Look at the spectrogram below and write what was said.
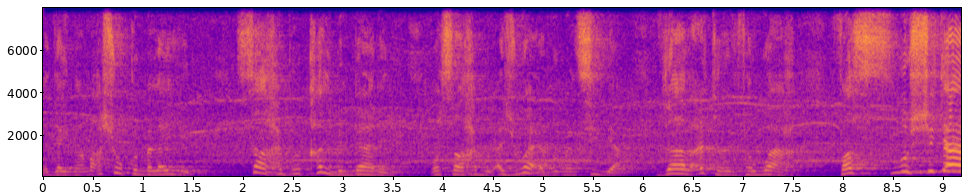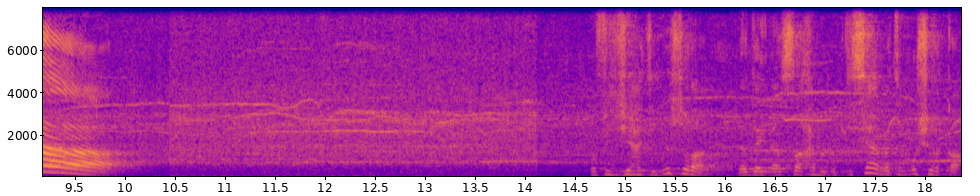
لدينا معشوق الملايين. صاحب القلب البارد وصاحب الأجواء الرومانسية ذا العطر الفواح. فصل الشتاء! وفي الجهة اليسرى لدينا صاحب الابتسامة المشرقة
